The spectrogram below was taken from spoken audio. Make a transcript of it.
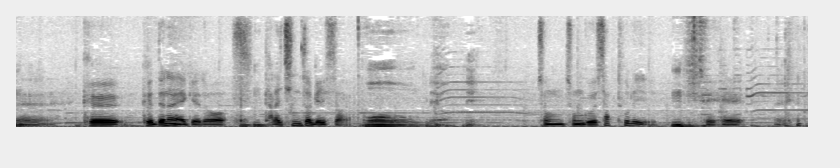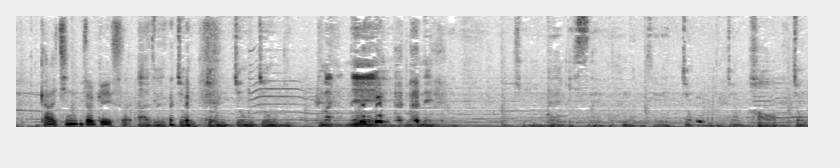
예, 그 그들에게도 음. 가르친 적이 있어요. 오, 그래요. 예. 중 중국 사투리 음. 대해 예, 가르친 적이 있어요. 아주 쫑쫑쫑쫑 맞네 맞네. 오케이 알겠어요. 한국성이 쫑쫑허쫑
